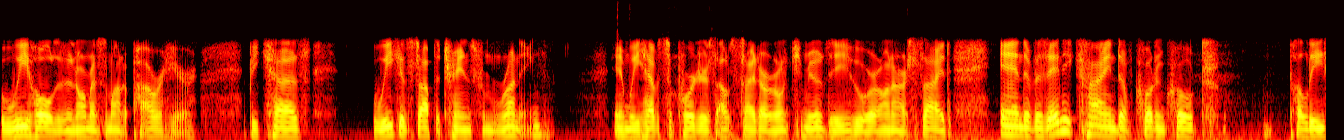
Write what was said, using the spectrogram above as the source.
we hold an enormous amount of power here, because we can stop the trains from running, and we have supporters outside our own community who are on our side, and if there's any kind of quote unquote police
